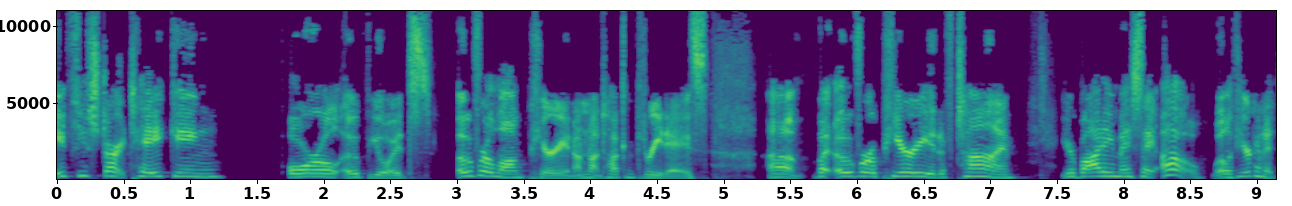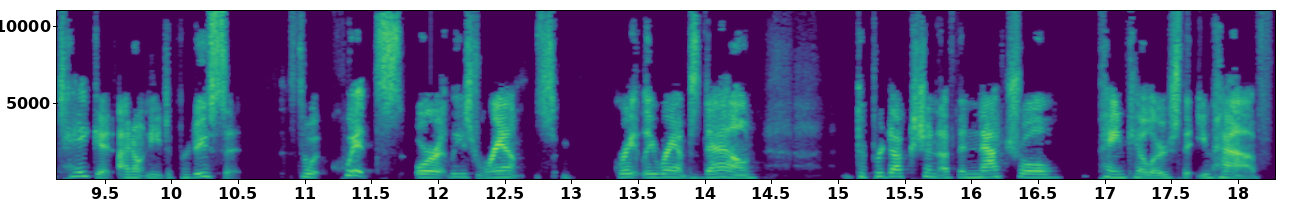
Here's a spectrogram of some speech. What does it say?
If you start taking oral opioids over a long period, I'm not talking three days, um, but over a period of time, your body may say, oh, well, if you're going to take it, I don't need to produce it. So it quits or at least ramps, greatly ramps down the production of the natural painkillers that you have.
